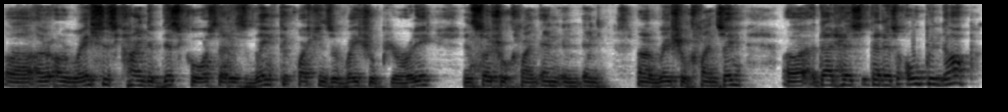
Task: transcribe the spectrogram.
uh, a, a, racist kind of discourse that is linked to questions of racial purity and social clean and, and, and uh, racial cleansing. Uh, that has that has opened up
